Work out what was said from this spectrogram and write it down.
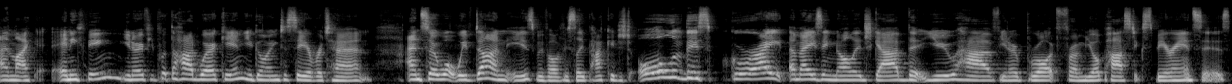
and like anything, you know, if you put the hard work in, you're going to see a return. And so what we've done is we've obviously packaged all of this great, amazing knowledge, Gab, that you have, you know, brought from your past experiences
